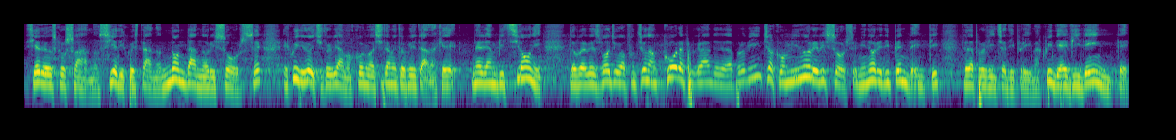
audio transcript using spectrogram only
sia dello scorso anno sia di quest'anno, non danno risorse e quindi noi ci troviamo con una città metropolitana che nelle ambizioni dovrebbe svolgere una funzione ancora più grande della provincia con minori risorse, minori dipendenti della provincia di prima. Quindi è evidente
